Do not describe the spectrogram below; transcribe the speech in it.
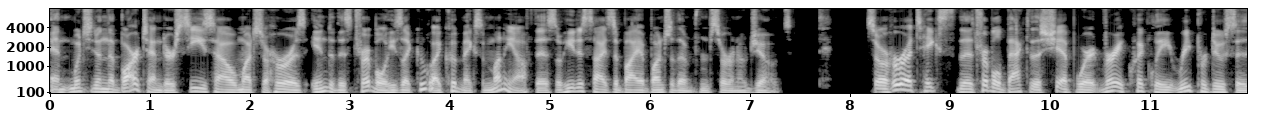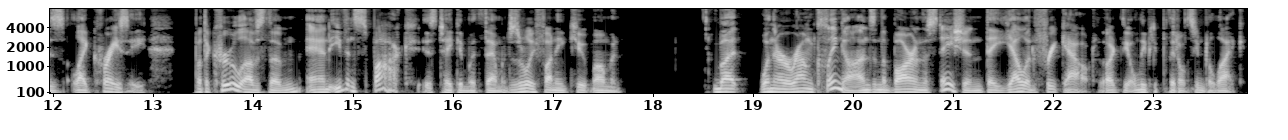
and when, when the bartender sees how much Uhura is into this tribble, he's like, "Ooh, I could make some money off this." So he decides to buy a bunch of them from Cyrano Jones. So Uhura takes the tribble back to the ship, where it very quickly reproduces like crazy. But the crew loves them, and even Spock is taken with them, which is a really funny, cute moment. But when they're around Klingons in the bar and the station, they yell and freak out. They're like the only people they don't seem to like.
